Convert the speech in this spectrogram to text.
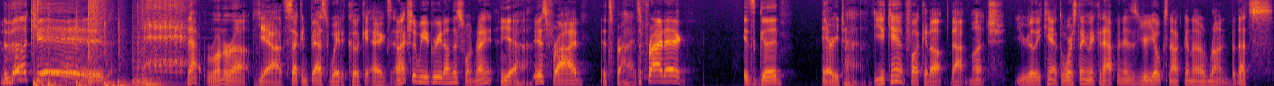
The Kid. That runner up. Yeah, second best way to cook eggs, and actually we agreed on this one, right? Yeah. It's fried. It's fried. It's a fried egg. It's good every time. you can't fuck it up that much. You really can't. The worst thing that could happen is your yolk's not gonna run. But that's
